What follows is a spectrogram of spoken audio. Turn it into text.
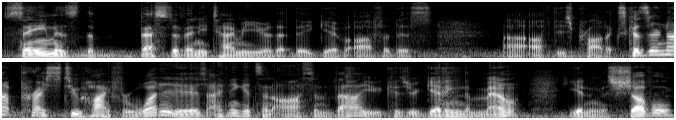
same as the best of any time of year that they give off of this uh, off these products because they're not priced too high for what it is. I think it's an awesome value because you're getting the mount, you're getting the shovel,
